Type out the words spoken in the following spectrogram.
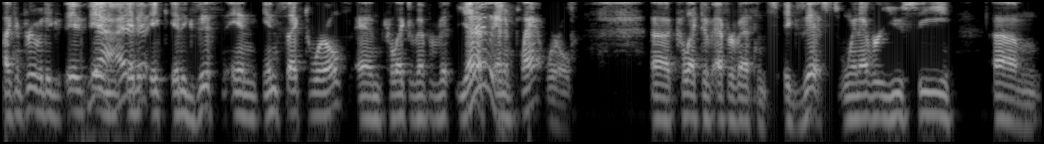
I can prove it. it, yeah, in, I, it, it, it, exists in insect worlds and collective effervescence. Yes, really? and in plant world, uh, collective effervescence exists. Whenever you see um,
